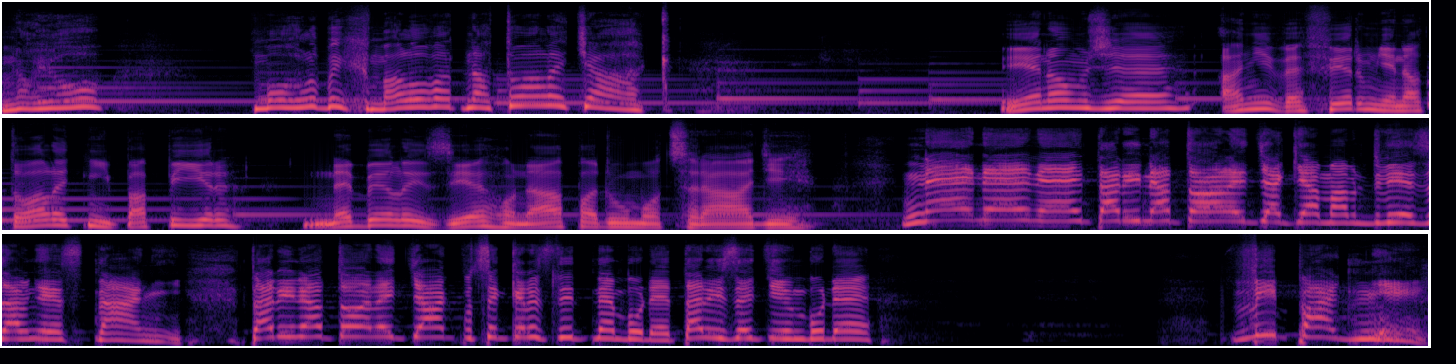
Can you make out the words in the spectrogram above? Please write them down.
no jo, mohl bych malovat na toaleťák. Jenomže ani ve firmě na toaletní papír nebyli z jeho nápadů moc rádi. Ne, ne, ne, tady na toaleťák já mám dvě zaměstnání. Tady na toaleťák se kreslit nebude, tady se tím bude... Vypadni!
